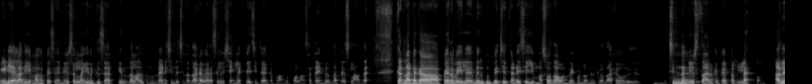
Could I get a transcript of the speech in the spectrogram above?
மீடியால அதிகமாக பேசின நியூஸ் எல்லாம் இருக்கு சார் இருந்தாலும் அதுக்கு முன்னாடி சின்ன சின்னதாக வேற சில விஷயங்களை பேசிட்டு அதுக்கப்புறம் அங்க போகலாம் சார் டைம் இருந்தா பேசலாம் அதை. கர்நாடகா பேரவையில வெறுப்பு பேச்சை தடை செய்யும் மசோதா ஒன்றை கொண்டு வந்திருக்கிறதாக ஒரு சின்ன நியூஸ் தான் இருக்கு பேப்பர்ல அது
